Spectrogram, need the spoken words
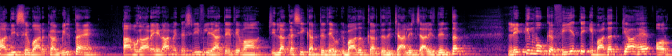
आदिस मुबारक मिलता है। आप गार हिरा में तशरीफ़ ले जाते थे, वहाँ चिल्ला कशी करते थे, इबादत करते थे चालीस चालीस दिन तक। लेकिन वो कैफियत इबादत क्या है और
